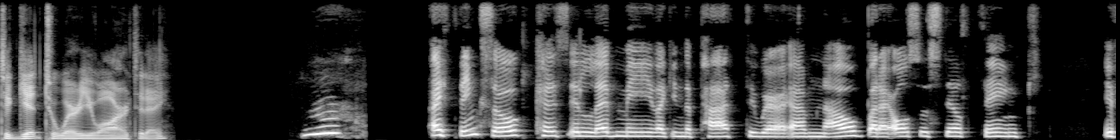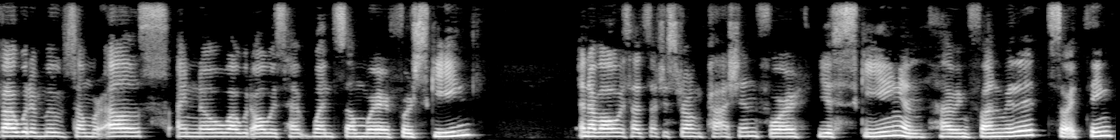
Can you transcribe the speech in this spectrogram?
to get to where you are today? Mm, I think so because it led me like in the path to where I am now. But I also still think if I would have moved somewhere else, I know I would always have went somewhere for skiing. And I've always had such a strong passion for just skiing and having fun with it. So I think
